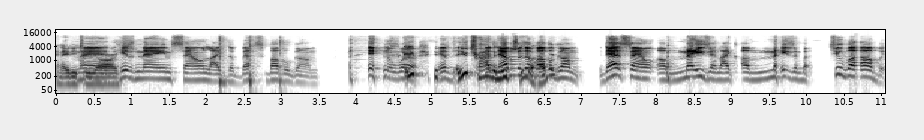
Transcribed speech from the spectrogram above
and 82 Man, yards. his name sound like the best bubble gum in the you, world. If, you tried to that was a bubble Hubbard? gum, that sound amazing, like amazing. But Chuba Hubbard.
